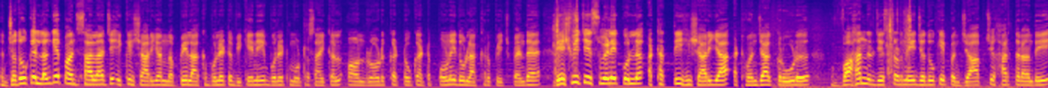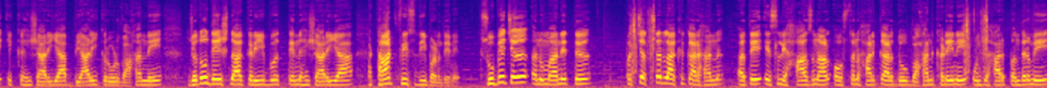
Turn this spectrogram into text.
ਜਦੋਂ ਕਿ ਲੰਘੇ 5 ਸਾਲਾਂ 'ਚ 1.90 ਲੱਖ ਬੁਲੇਟ ਵਿਕੇ ਨੇ, ਬੁਲੇਟ ਮੋਟਰਸਾਈਕਲ ਔਨ ਰੋਡ ਘੱਟੋ ਘੱਟ ਪੌਣੇ 2 ਲੱਖ ਰੁਪਏ 'ਚ ਪੈਂਦਾ ਹੈ। ਦੇਸ਼ ਵਿੱਚ ਇਸ ਵੇਲੇ ਕੁੱਲ 38.58 ਕਰੋੜ ਵਾਹਨ ਰਜਿਸਟਰਡ ਨੇ, ਜਦੋਂ ਕਿ ਪੰਜਾਬ 'ਚ ਹਰ ਤਰ੍ਹਾਂ ਦੇ 1.42 ਕਰੋੜ ਵਾਹਨ ਨੇ, ਜਦੋਂ ਦੇਸ਼ ਦਾ ਕਰੀਬ 3.68 ਫੀਸਦੀ ਬਣਦੇ ਨੇ। ਸੂਬੇ 'ਚ ਅਨੁਮਾਨਿਤ 75 ਲੱਖ ਘਰ ਹਨ ਅਤੇ ਇਸ ਲਿਹਾਜ਼ ਨਾਲ ਔਸਤਨ ਹਰ ਘਰ ਦੋ ਵਾਹਨ ਖੜੇ ਨੇ ਉਂਝ ਹਰ 15ਵੇਂ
